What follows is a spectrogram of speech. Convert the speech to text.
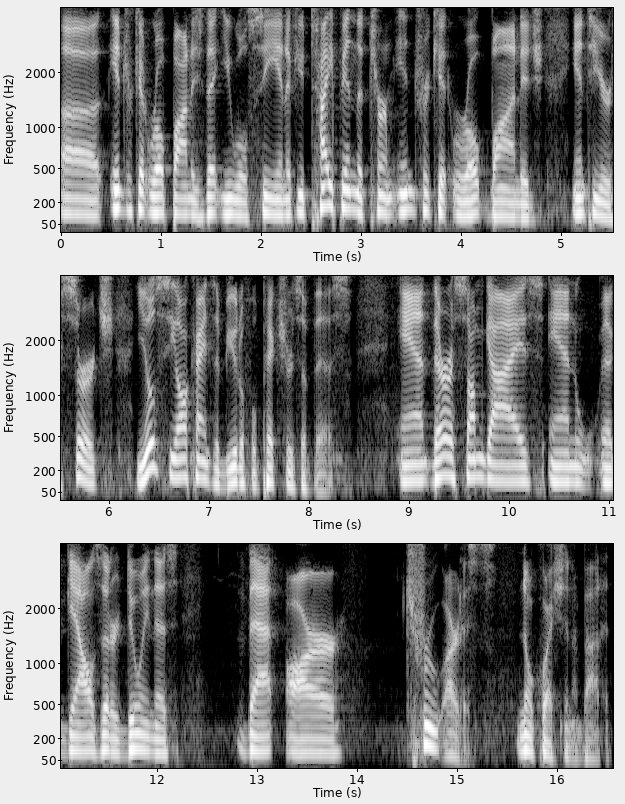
uh, intricate rope bondage that you will see. And if you type in the term intricate rope bondage into your search, you'll see all kinds of beautiful pictures of this. And there are some guys and uh, gals that are doing this that are true artists, no question about it.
